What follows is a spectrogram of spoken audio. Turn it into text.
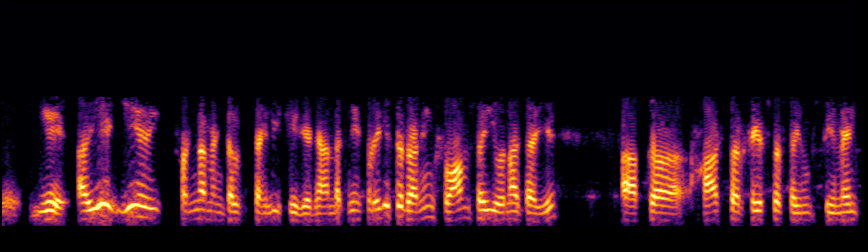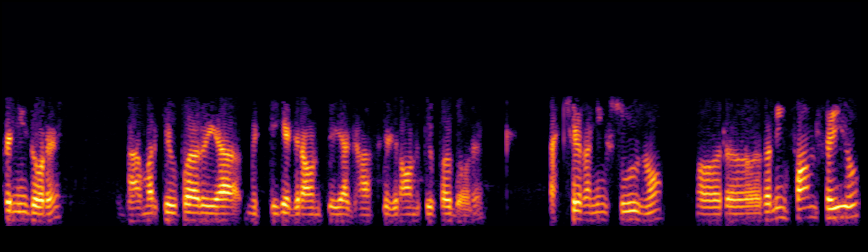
तो ये ये ये फंडामेंटल पहली चीज़ है, ध्यान रखनी पड़ेगी तो रनिंग फॉर्म सही होना चाहिए। आपका हार्ड सरफेस पर सीमेंट पे नहीं दौड़े, डामर के ऊपर या मिट्टी के ग्राउंड पे या घास के ग्राउंड के ऊपर दौड़े। अच्छे रनिंग शूज़ हो और रनिंग फॉर्म सही हो,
